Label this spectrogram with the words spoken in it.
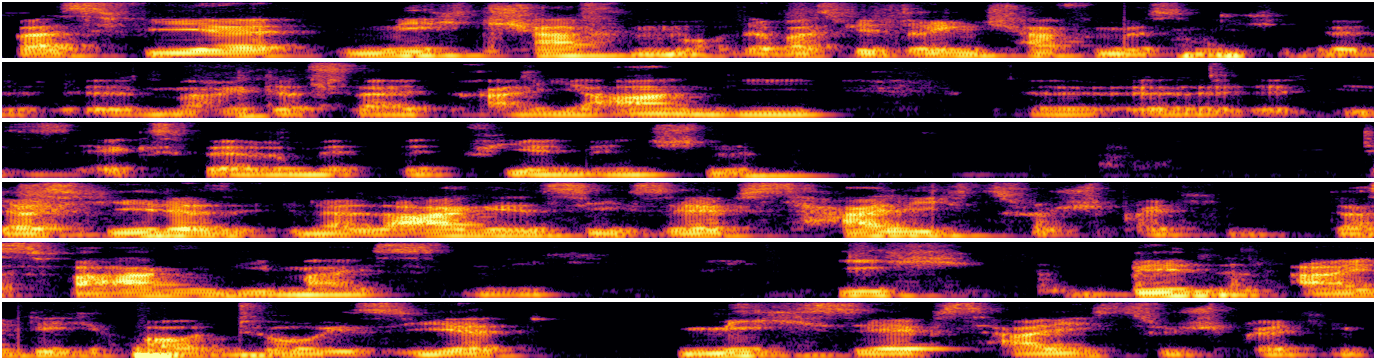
Was wir nicht schaffen oder was wir dringend schaffen müssen, ich äh, äh mache das seit drei Jahren, die, äh, äh, dieses Experiment mit vielen Menschen, dass jeder in der Lage ist, sich selbst heilig zu sprechen. Das wagen die meisten nicht. Ich bin eigentlich autorisiert, mich selbst heilig zu sprechen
